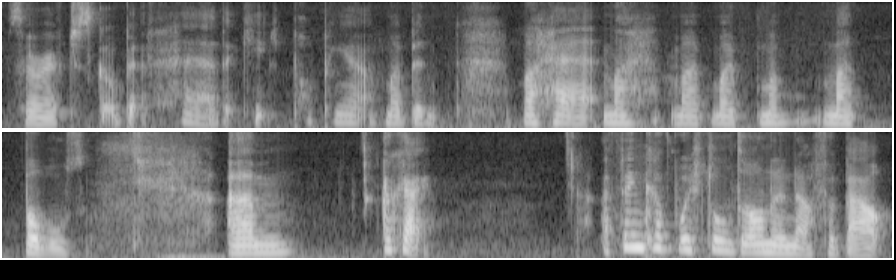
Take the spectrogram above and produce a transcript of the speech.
Sorry, I've just got a bit of hair that keeps popping out of my bin, my hair, my my my my, my bubbles. Um, okay, I think I've whittled on enough about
